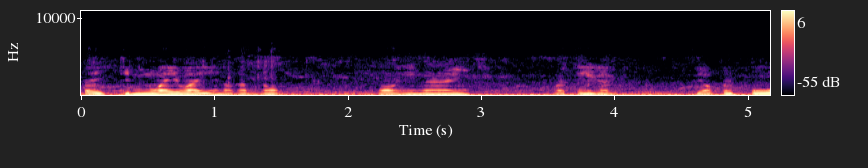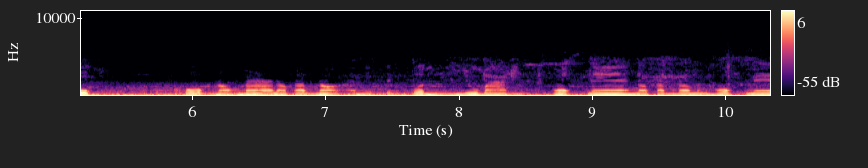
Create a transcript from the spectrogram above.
ได้กินหน่วยไว้นะครับ เนาะก็ง่ายๆมาที่กันเดี๋ยวไปปลูก กหนองนาเนาะครับเนาะอันนี้เป็นต้นอยู่บ้านหกแน่เนาะครับเนาะมันหกแน่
